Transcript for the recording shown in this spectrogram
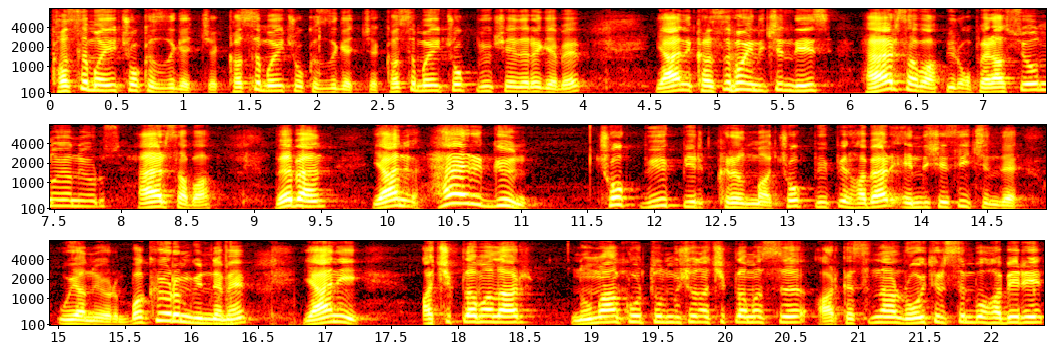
Kasım ayı çok hızlı geçecek. Kasım ayı çok hızlı geçecek. Kasım ayı çok büyük şeylere gebe. Yani Kasım ayın içindeyiz. Her sabah bir operasyonla uyanıyoruz. Her sabah. Ve ben yani her gün çok büyük bir kırılma, çok büyük bir haber endişesi içinde uyanıyorum. Bakıyorum gündeme. Yani açıklamalar, Numan Kurtulmuş'un açıklaması, arkasından Reuters'ın bu haberi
